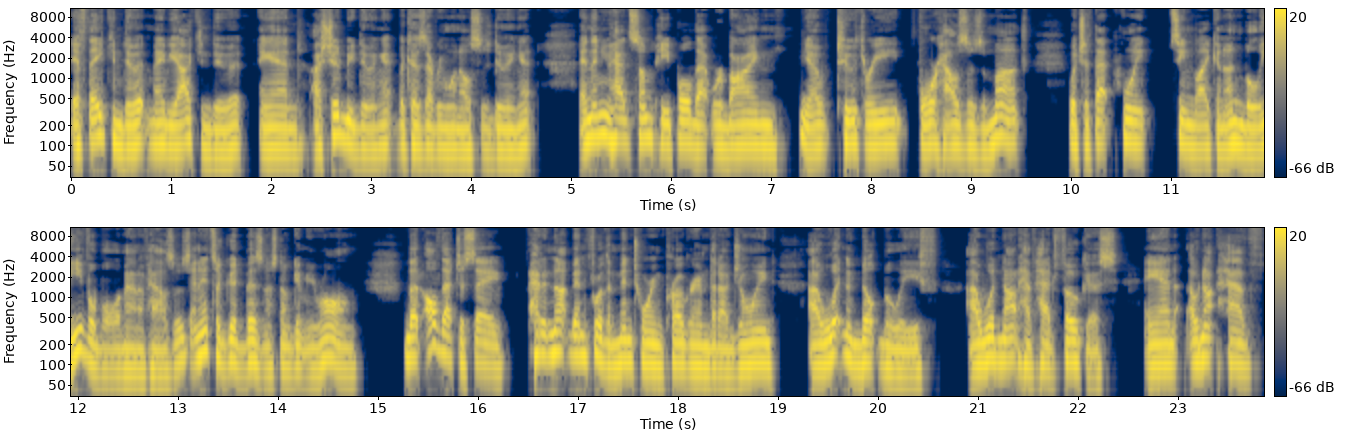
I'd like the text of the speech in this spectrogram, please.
if they can do it, maybe I can do it. And I should be doing it because everyone else is doing it. And then you had some people that were buying, you know, two, three, four houses a month, which at that point seemed like an unbelievable amount of houses. And it's a good business, don't get me wrong. But all that to say, had it not been for the mentoring program that I joined, I wouldn't have built belief. I would not have had focus and I would not have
